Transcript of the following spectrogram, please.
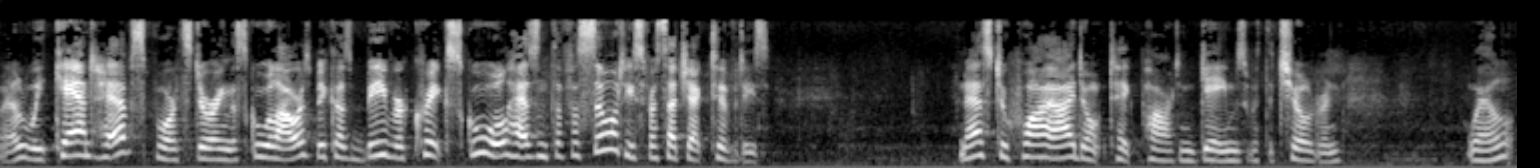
Well, we can't have sports during the school hours because Beaver Creek School hasn't the facilities for such activities. And as to why I don't take part in games with the children, well,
